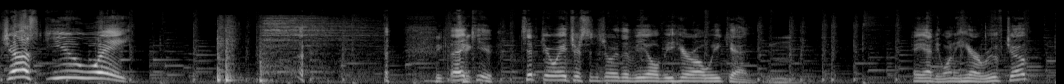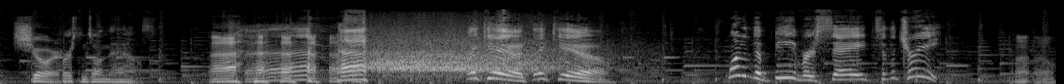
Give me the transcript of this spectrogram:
just you wait. Thank you. Tip your waitress, enjoy the veal, We'll be here all weekend. Hey, Eddie, want to hear a roof joke? Sure. Person's on the house. Uh, Thank you. Thank you. What did the beaver say to the tree? Uh oh.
